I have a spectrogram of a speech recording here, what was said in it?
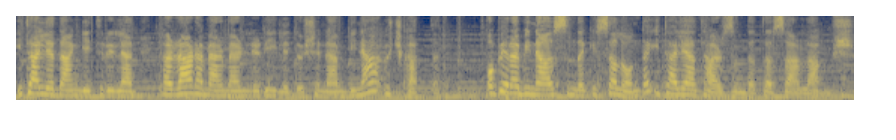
İtalya'dan getirilen Carrara mermerleriyle döşenen bina üç katlı. Opera binasındaki salonda İtalyan tarzında tasarlanmış.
